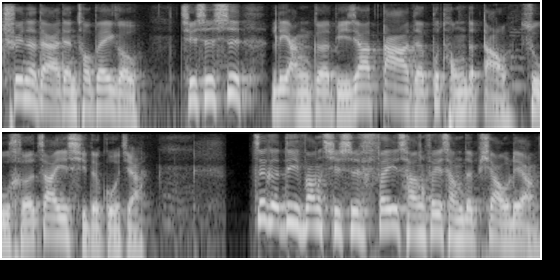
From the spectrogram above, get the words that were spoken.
（Trinidad and Tobago），其实是两个比较大的不同的岛组合在一起的国家。这个地方其实非常非常的漂亮，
